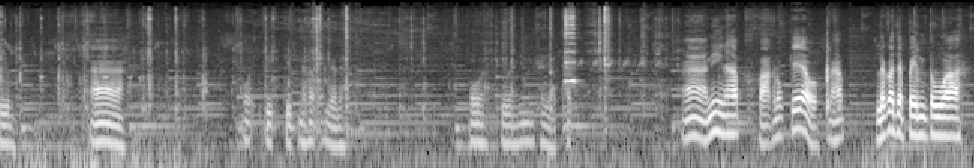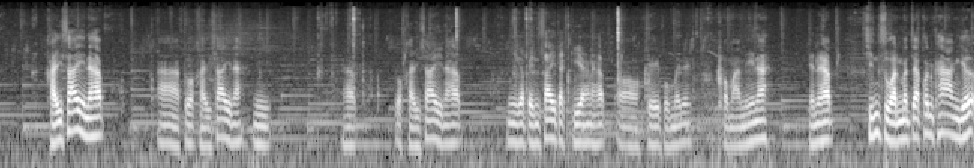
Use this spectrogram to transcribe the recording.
ลืม อ่า โอ้ยติดติดนะครับเดี๋ยวนะโอ้ยตัวนี้มันขยับครับ อ่า นี่นะครับ ปากนกแก้วนะครับ แล้วก็จะเป็นตัวไข่ไส้นะครับ อ่า ตัวไข่ไส้นะ นี่นะครับ ตัวไข่ไส้นะครับ นี่ก็เป็นไส้ตะเกียงนะครับ โอเค ผมไม่ได้ประมาณนี้นะ เห็นไหมครับ ชิ้นส่วนมันจะค่อนข้างเยอะ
